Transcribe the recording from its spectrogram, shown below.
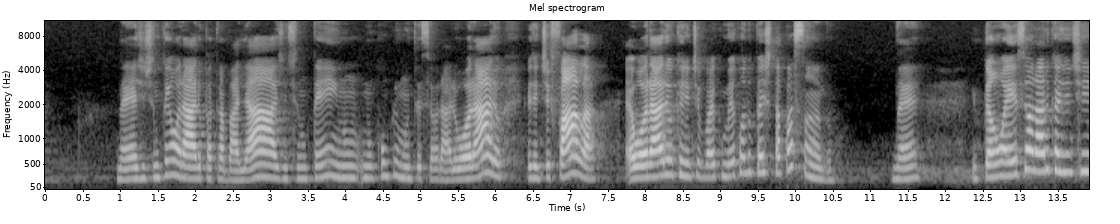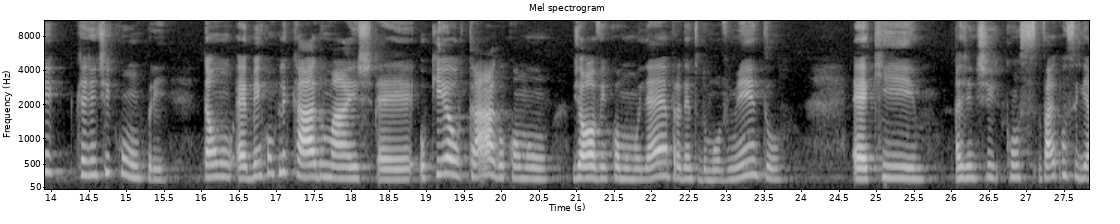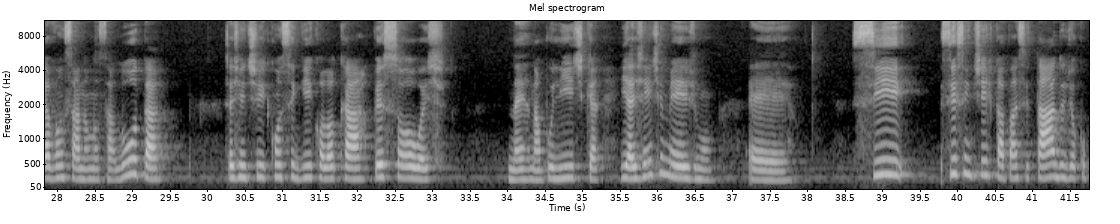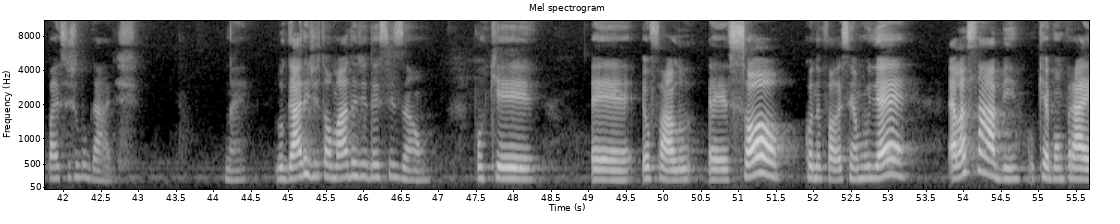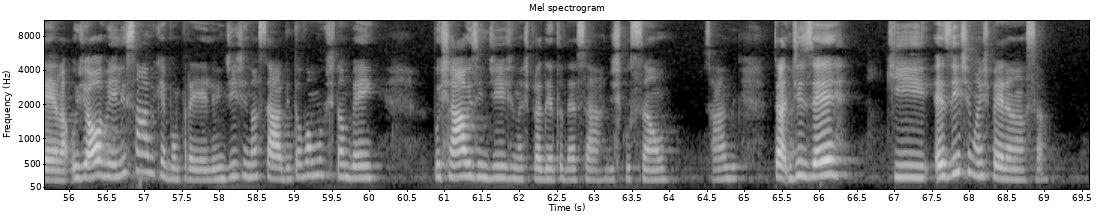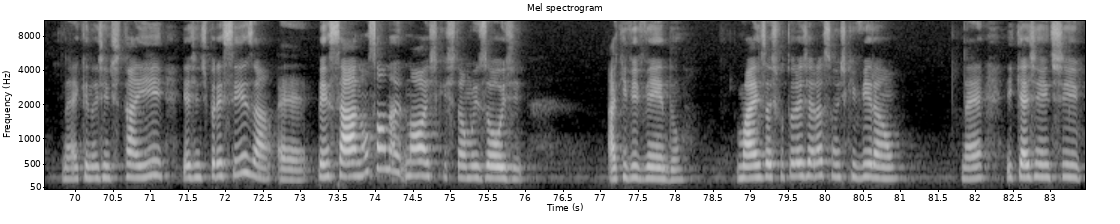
Né? A gente não tem horário para trabalhar, a gente não tem, não, não cumpre muito esse horário. O horário que a gente fala é o horário que a gente vai comer quando o peixe está passando, né? Então é esse horário que a gente que a gente cumpre. Então é bem complicado, mas é, o que eu trago como jovem, como mulher para dentro do movimento é que a gente cons vai conseguir avançar na nossa luta se a gente conseguir colocar pessoas né, na política e a gente mesmo é, se, se sentir capacitado de ocupar esses lugares. Né? Lugares de tomada de decisão. Porque é, eu falo, é, só quando eu falo assim, a mulher ela sabe o que é bom para ela, o jovem ele sabe o que é bom para ele, o indígena sabe. Então vamos também puxar os indígenas para dentro dessa discussão, sabe? Pra dizer que existe uma esperança, né? que a gente está aí e a gente precisa é, pensar não só nós que estamos hoje aqui vivendo, mas as futuras gerações que virão, né? E que a gente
